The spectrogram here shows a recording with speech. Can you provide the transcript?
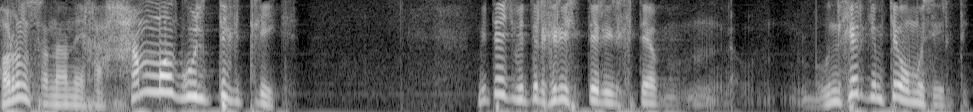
хорон санааныхаа хамаг үлдэгдлийг мэдээж бид нар Христээр ирэхдээ үнэхээр гэмтэй хүмүүс ирдэг.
